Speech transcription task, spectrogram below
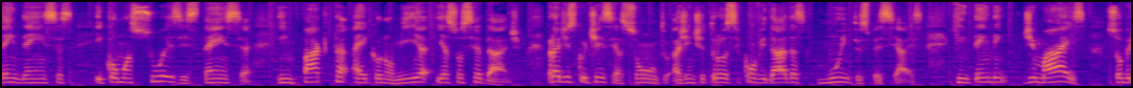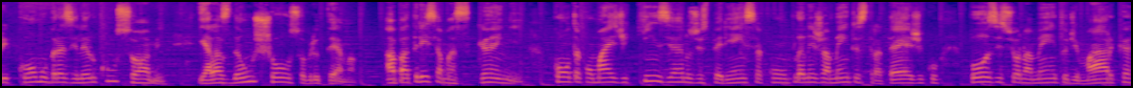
tendências e como a sua existência impacta a economia e a sociedade. Para discutir esse assunto, a gente trouxe convidadas muito especiais, que entendem demais sobre como o brasileiro consome, e elas dão um show sobre o tema. A Patrícia Mascagni conta com mais de 15 anos de experiência com planejamento estratégico, posicionamento de marca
